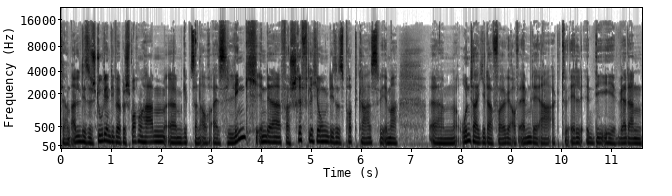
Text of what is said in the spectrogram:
Ja, und alle diese Studien, die wir besprochen haben, ähm, gibt's dann auch als Link in der Verschriftlichung dieses Podcasts, wie immer ähm, unter jeder Folge auf mdraktuell.de. Wer dann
